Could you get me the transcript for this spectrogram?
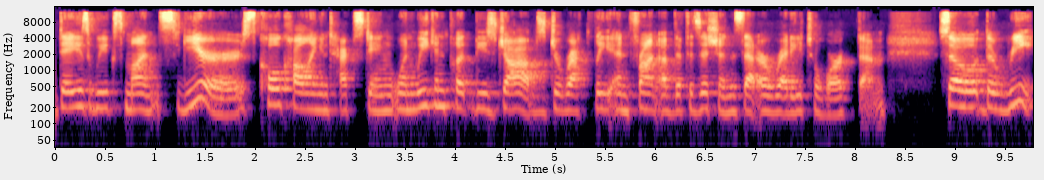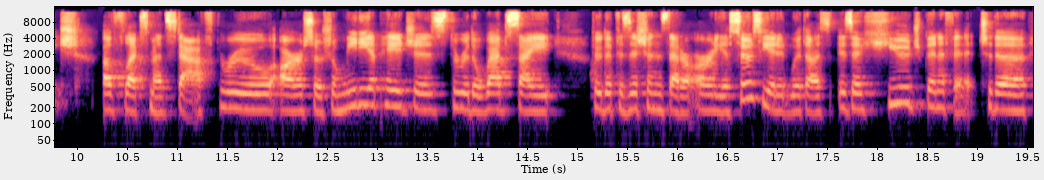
days, weeks, months, years cold calling and texting when we can put these jobs directly in front of the physicians that are ready to work them. So the reach of FlexMed staff through our social media pages, through the website, through the physicians that are already associated with us is a huge benefit to the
